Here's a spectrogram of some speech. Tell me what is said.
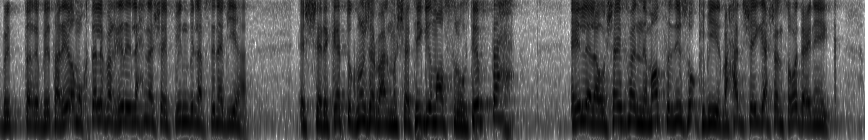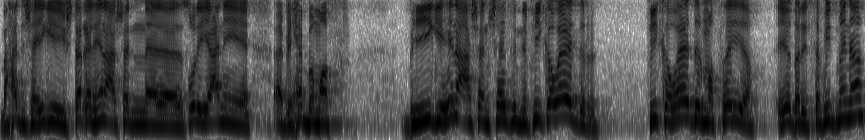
بط- بطريقة مختلفة غير اللي إحنا شايفين بنفسنا بيها. الشركات التكنولوجيا بعد مش هتيجي مصر وتفتح إلا لو شايفة إن مصر دي سوق كبير ما حدش هيجي عشان سواد عينيك ما حدش هيجي يشتغل هنا عشان آه، سوري يعني آه، بيحب مصر. بيجي هنا عشان شايف إن في كوادر في كوادر مصرية يقدر يستفيد منها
